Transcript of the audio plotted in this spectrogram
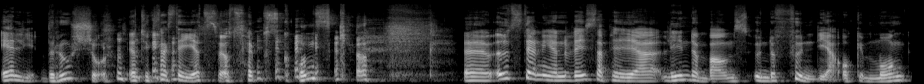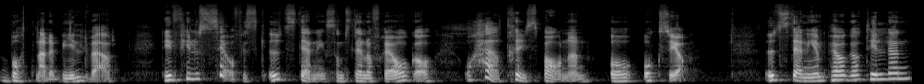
älgbrorsor. Jag tycker faktiskt det är jättesvårt att säga på skånska. Eh, utställningen visar Pia Lindenbaums underfundiga och mångbottnade bildvärld. Det är en filosofisk utställning som ställer frågor och här trivs barnen och också jag. Utställningen pågår till den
